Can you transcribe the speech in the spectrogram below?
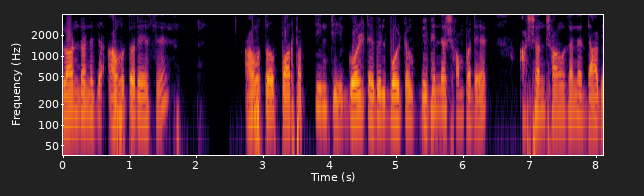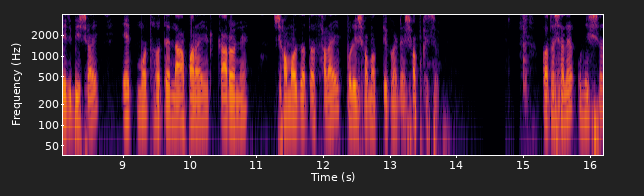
লন্ডনে যে আহত রয়েছে, আহত পরপর তিনটি গোল টেবিল বৈঠক, বিভিন্ন সম্পদের আসন সংরক্ষণের দাবির বিষয় একমত হতে না পারার কারণে সমঝোতা ছাড়াই পরিসমাপ্তি ঘটে সবকিছু। কত সালে উনিশশো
